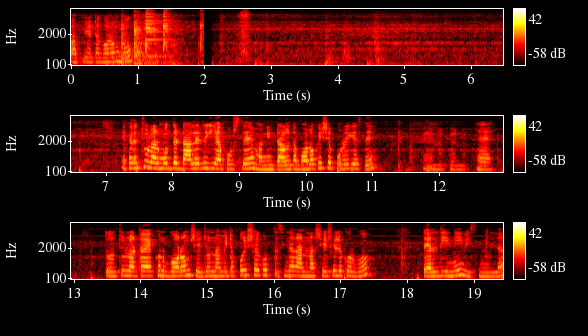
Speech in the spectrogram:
পাতলাটা গরম হোক। এখানে চুলার মধ্যে ডালের ইয়া পড়ছে মানে ডালটা বলক এসে পড়ে গেছে। হ্যাঁ তো চুলাটা এখন গরম সেজন্য আমি এটা পরিষ্কার করতেছি না রান্না শেষ হলে করব। তেল দিয়ে নিই বিসমিল্লা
